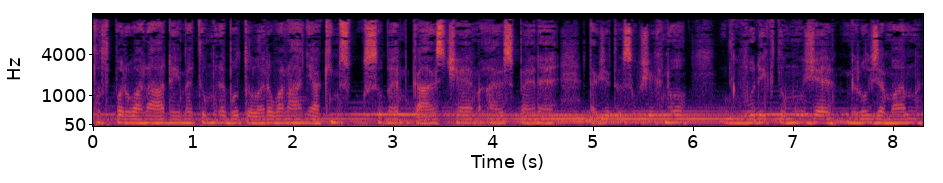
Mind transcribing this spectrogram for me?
podporovaná, dejme tomu, nebo tolerovaná nějakým způsobem KSČM a SPD. Takže to jsou všechno důvody k tomu, že Miloš Zeman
